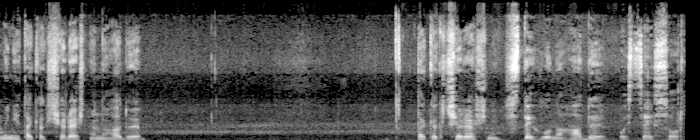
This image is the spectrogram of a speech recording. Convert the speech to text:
Мені так як черешню нагадує. Так як черешню стиглу нагадує ось цей сорт.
